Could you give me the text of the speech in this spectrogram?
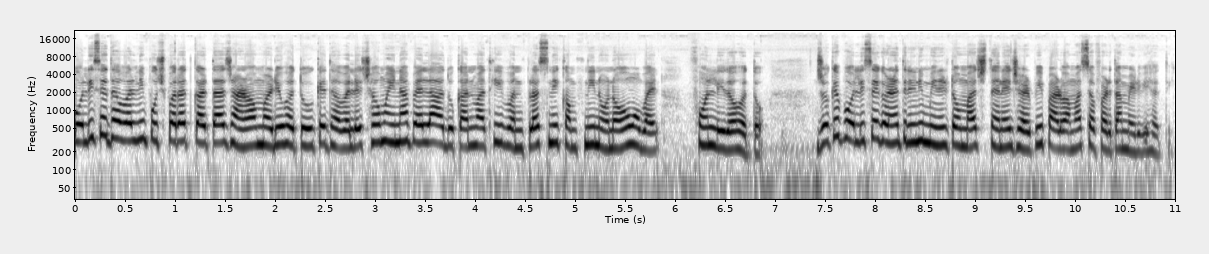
પોલીસે ધવલની પૂછપરછ કરતાં જાણવા મળ્યું હતું કે ધવલે છ મહિના પહેલાં આ દુકાનમાંથી વનપ્લસની કંપનીનો નવો મોબાઈલ ફોન લીધો હતો, જોકે પોલીસે ગણતરીની મિનિટોમાં જ તેને ઝડપી પાડવામાં સફળતા મેળવી હતી.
